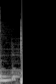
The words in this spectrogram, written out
you.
